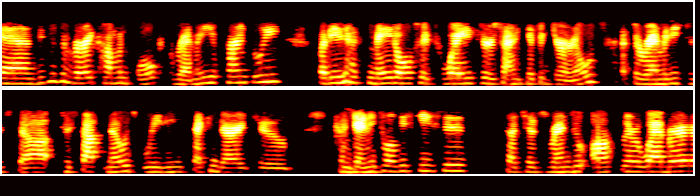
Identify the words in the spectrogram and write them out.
And this is a very common folk remedy apparently, but it has made also its way through scientific journals as a remedy to stop to stop nose bleeding secondary to congenital diseases such as Rendu-Osler-Weber.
